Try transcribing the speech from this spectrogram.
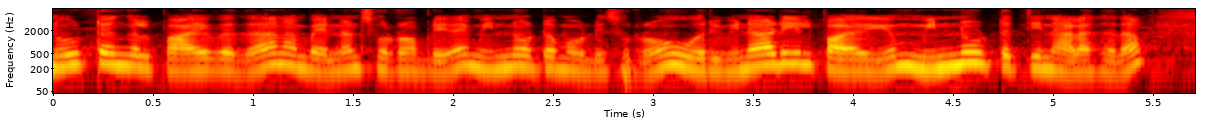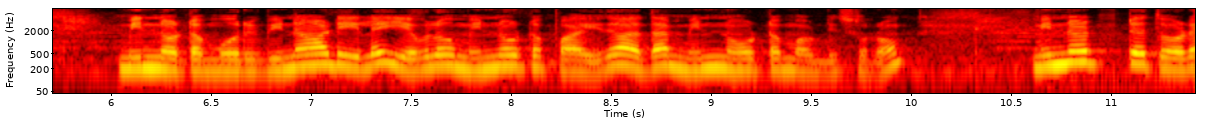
நூட்டங்கள் பாய்வது தான் நம்ம என்னென்னு சொல்கிறோம் அப்படின்னா மின்னோட்டம் அப்படின்னு சொல்கிறோம் ஒரு வினாடியில் பாயும் மின்னோட்டத்தின் அழகு தான் மின்னோட்டம். ஒரு வினாடியில் எவ்வளோ மின்னோட்டம் பாயுதோ அதுதான் மின்னோட்டம் அப்படின்னு சொல்கிறோம் மின்னோட்டத்தோட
